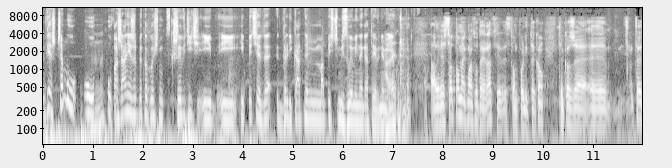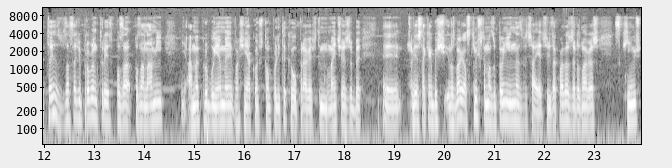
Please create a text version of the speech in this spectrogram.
wiesz, czemu u, Mhm. uważanie, żeby kogoś skrzywdzić i, i, i bycie de, delikatnym ma być czymś złym i negatywnym? Ale- I jakoś, Ale wiesz co, Tomek ma tutaj rację z tą polityką, tylko że y, to, to jest w zasadzie problem, który jest poza, poza nami, a my próbujemy właśnie jakąś tą politykę uprawiać w tym momencie, żeby, y, wiesz, tak jakbyś rozmawiał z kimś, kto ma zupełnie inne zwyczaje, czyli zakładasz, że rozmawiasz z kimś,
